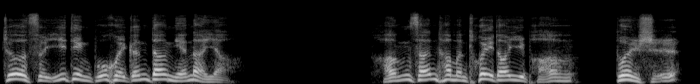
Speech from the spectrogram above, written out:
这次一定不会跟当年那样。唐三他们退到一旁，顿时，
